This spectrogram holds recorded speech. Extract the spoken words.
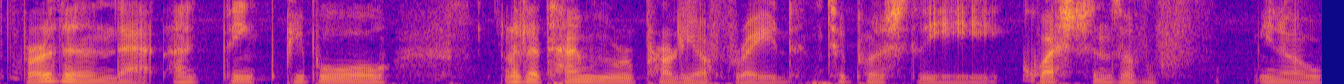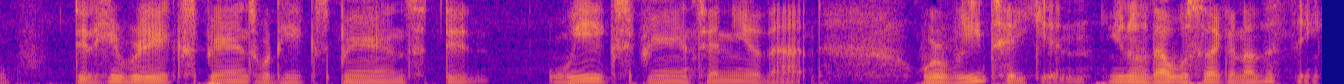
further than that. I think people at the time we were probably afraid to push the questions of, you know, did he really experience what he experienced? Did we experience any of that? Were we taken? You know, that was like another thing.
